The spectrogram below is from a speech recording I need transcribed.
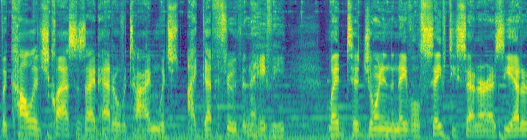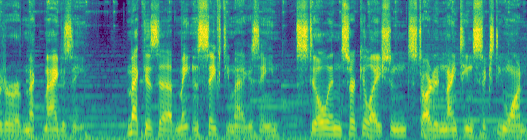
The college classes I'd had over time, which I got through the Navy, led to joining the Naval Safety Center as the editor of Mech Magazine. Mech is a maintenance safety magazine, still in circulation, started in 1961.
